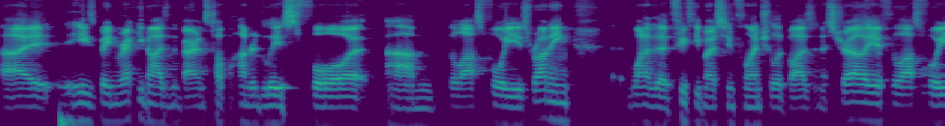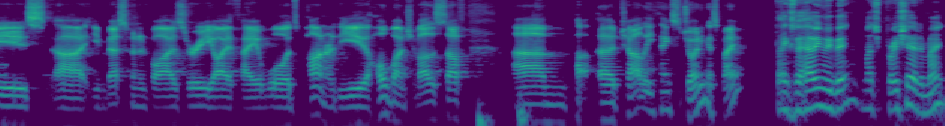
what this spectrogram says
Uh, he's been recognised in the Barron's top 100 list for um, the last four years running one of the 50 most influential advisors in Australia for the last four years, uh, investment advisory, IFA awards, partner of the year, a whole bunch of other stuff. Um, uh, Charlie, thanks for joining us, mate. Thanks for having me, Ben. Much appreciated, mate.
